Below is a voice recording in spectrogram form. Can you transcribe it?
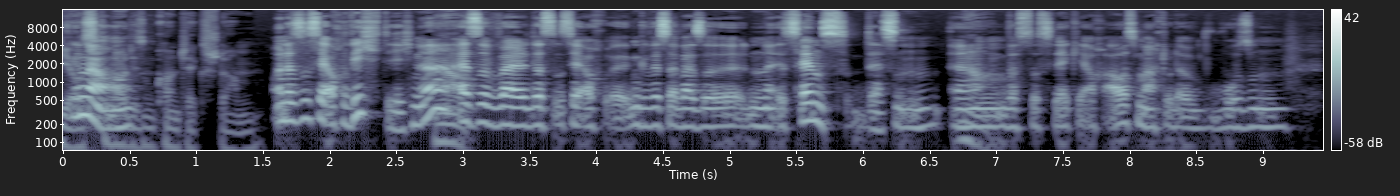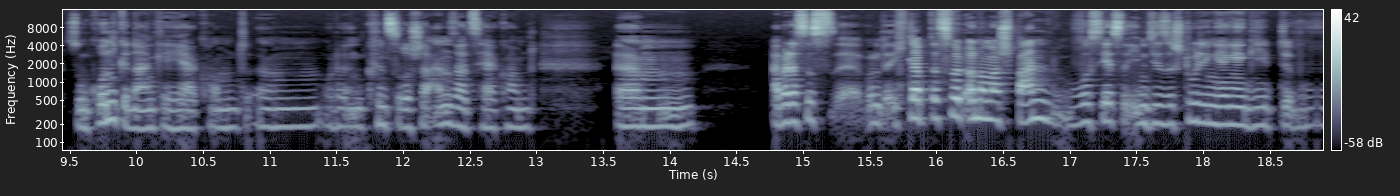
die aus genau. genau diesem Kontext stammen. Und das ist ja auch wichtig, ne? Ja. Also, weil das ist ja auch in gewisser Weise eine Essenz dessen, ähm, was das Werk ja auch ausmacht oder wo so ein, so ein Grundgedanke herkommt ähm, oder ein künstlerischer Ansatz herkommt. Ähm, aber das ist, äh, und ich glaube, das wird auch nochmal spannend, wo es jetzt eben diese Studiengänge gibt, wo,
